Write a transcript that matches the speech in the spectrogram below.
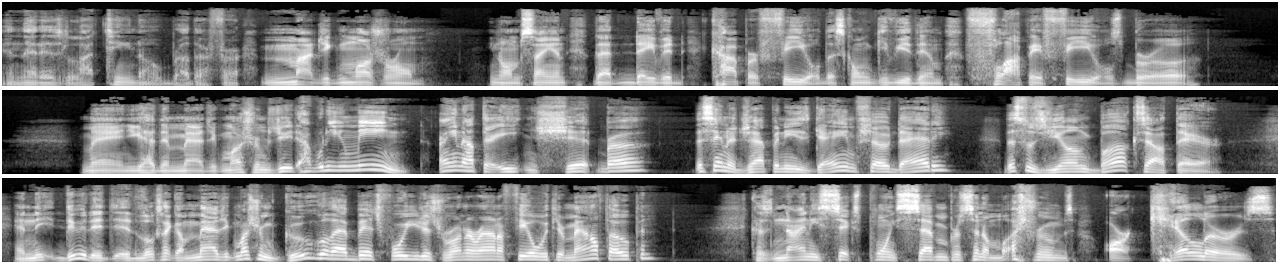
And that is Latino, brother, for magic mushroom. You know what I'm saying? That David Copperfield that's going to give you them floppy feels, bruh. Man, you had them magic mushrooms. Dude, what do you mean? I ain't out there eating shit, bruh. This ain't a Japanese game show, daddy. This was young bucks out there. And the, dude, it, it looks like a magic mushroom. Google that bitch before you just run around a field with your mouth open. Because 96.7% of mushrooms are killers.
